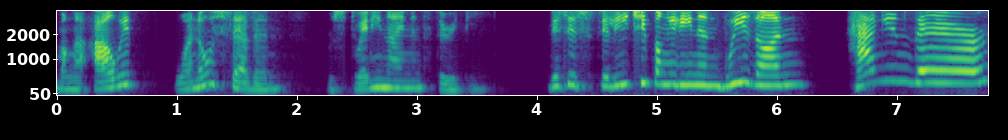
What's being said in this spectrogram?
Mga awit 107 verse 29 and 30. This is Felici Pangilinan Buizon. Hang in there!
